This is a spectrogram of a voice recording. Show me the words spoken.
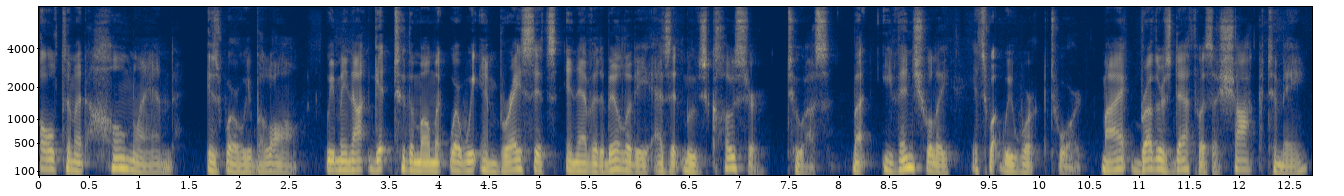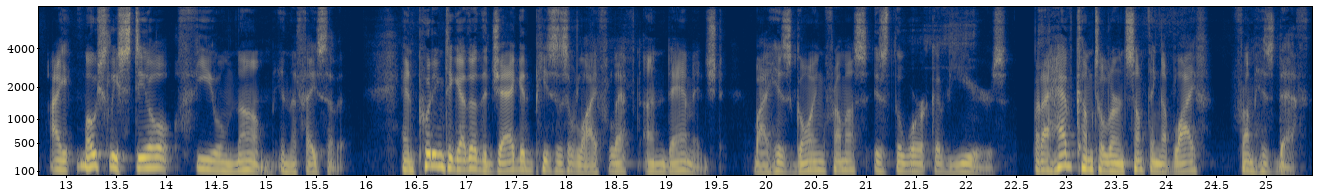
ultimate homeland is where we belong. We may not get to the moment where we embrace its inevitability as it moves closer to us, but eventually it's what we work toward. My brother's death was a shock to me. I mostly still feel numb in the face of it. And putting together the jagged pieces of life left undamaged by his going from us is the work of years. But I have come to learn something of life from his death.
